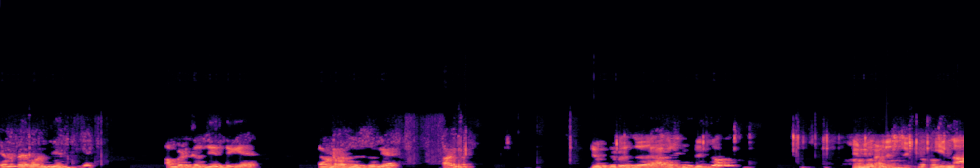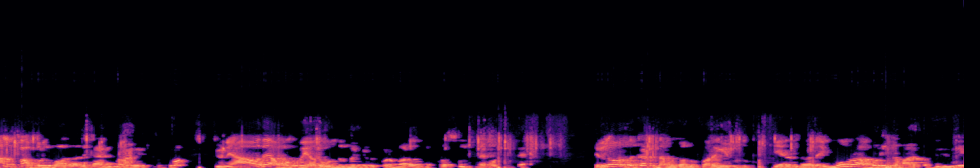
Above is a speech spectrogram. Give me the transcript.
ಕೆಂಪೇಗೌಡ ಜಯಂತಿಗೆ, ಅಂಬೇಡ್ಕರ್ ಜಯಂತಿಗೆ, ಕನ್ನಡ ಜೂನ್ ಆಗಸ್ಟ್ ಫಿಫ್ಟೀನ್ತ್ ಈ ನಾಲ್ಕು ಹಬ್ಬಗಳು ಮಾತ್ರ ಅಧಿಕಾರಿ ಇವನ್ ಯಾವುದೇ ಹಬ್ಬಕ್ಕೂ ಯಾವ್ದು ಒಂದು ರೂಪಾಯಿ ಕೊಡಬಾರದು ಅಂತ ಸೂಚನೆ ಕೊಟ್ಟಿದೆ. ಎಲ್ಲೋ ಒಂದು ಕಡೆ ನಮ್ಗೊಂದು ಕೊರಗಿತ್ತು ಏನಂತಂದ್ರೆ ಈ ಮೂರು ಹಬ್ಬಗಳನ್ನ ಮಾಡ್ಕೊತಿದ್ವಿ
